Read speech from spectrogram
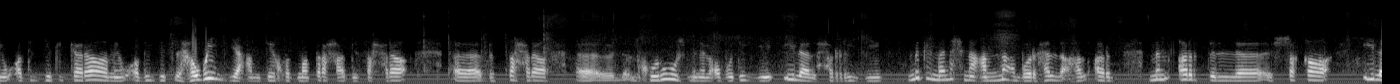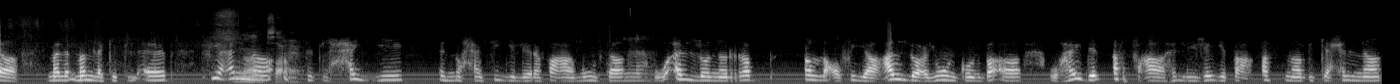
وقضية الكرامة وقضية الهوية عم تاخذ مطرحها بصحراء آه بالصحراء آه الخروج من العبودية إلى الحرية. مثل ما نحن عم نعبر هلأ هالأرض من أرض الشقاء إلى مملكة الآب. في عنا نعم قصة الحية النحاسية اللي رفعها موسى نعم. وقال لهم الرب طلعوا فيها. علوا عيونكم بقى. وهيدي الأفعى اللي جاي تعقصنا بكحلنا.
